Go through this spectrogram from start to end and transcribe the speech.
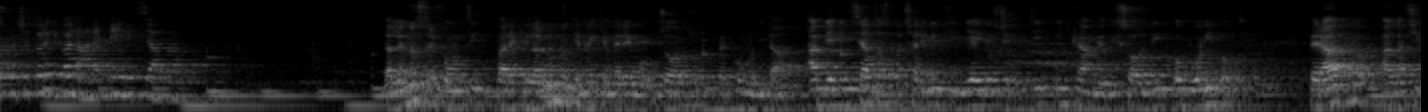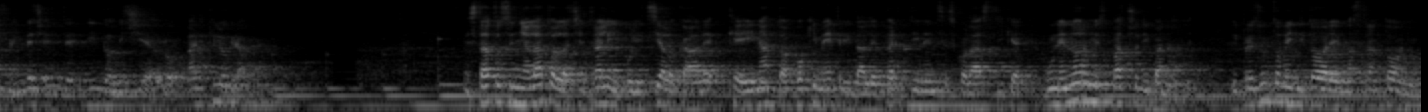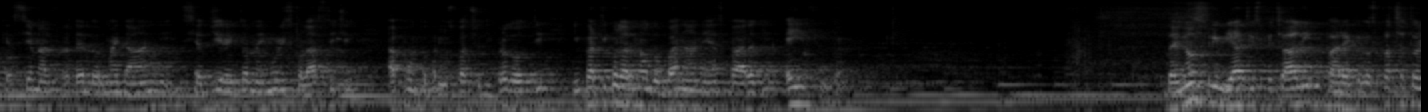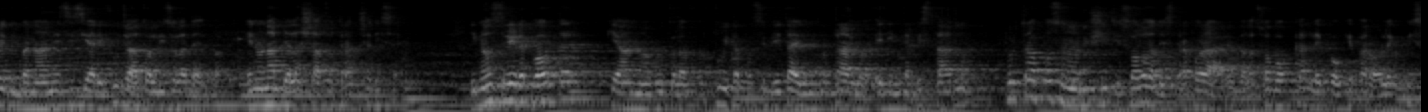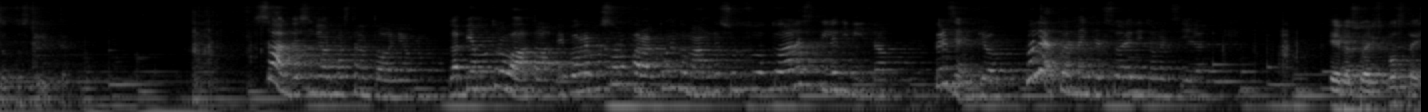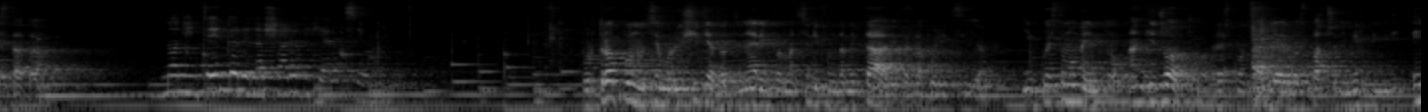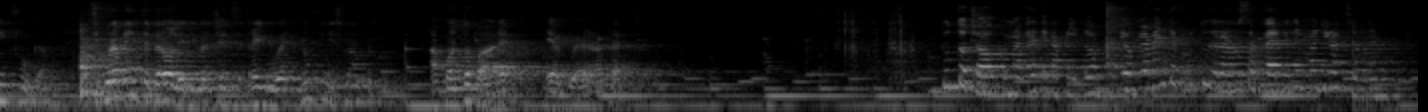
spacciatore di banane è iniziata. Dalle nostre fonti pare che l'alunno che noi chiameremo Giorgio per comodità abbia iniziato a spacciare mirtilli ai docenti in cambio di soldi o buoni voti, peraltro alla cifra indecente di 12 euro al chilogrammo. È stato segnalato alla centrale di polizia locale che è in atto a pochi metri dalle pertinenze scolastiche un enorme spaccio di banane. Il presunto venditore Mastrantonio, che assieme al fratello ormai da anni si aggira intorno ai muri scolastici appunto per lo spaccio di prodotti, in particolar modo banane e asparagi, è in fuga. Dai nostri inviati speciali pare che lo spacciatore di banane si sia rifugiato all'isola d'Elba e non abbia lasciato traccia di sé. I nostri reporter, che hanno avuto la fortuita possibilità di incontrarlo ed intervistarlo, purtroppo sono riusciti solo ad estrapolare dalla sua bocca le poche parole qui sottoscritte. Salve, signor Mastrantonio. L'abbiamo trovata e vorremmo solo fare alcune domande sul suo attuale stile di vita. Per esempio, qual è attualmente il suo reddito mensile? E la sua risposta è stata Non intendo rilasciare dichiarazioni. Purtroppo non siamo riusciti ad ottenere informazioni fondamentali per la polizia. In questo momento anche Giorgio, responsabile dello spaccio di mirtilli, è in fuga. Sicuramente però le divergenze tra i due non finiscono qui. A quanto pare è a guerra aperta. Tutto ciò, come avrete capito, è ovviamente frutto della nostra fervida immaginazione.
